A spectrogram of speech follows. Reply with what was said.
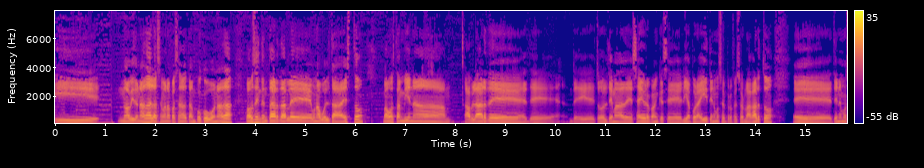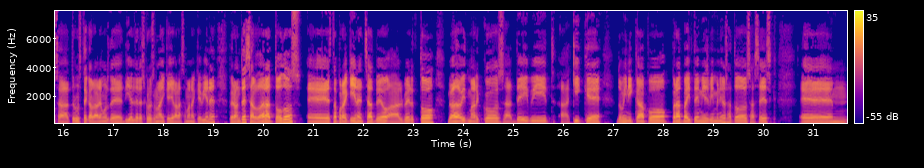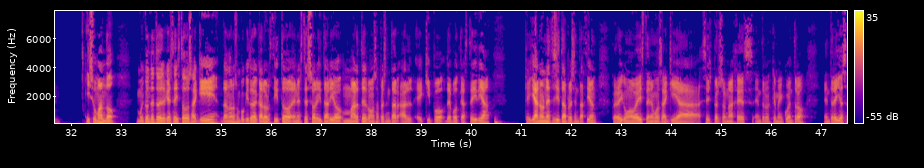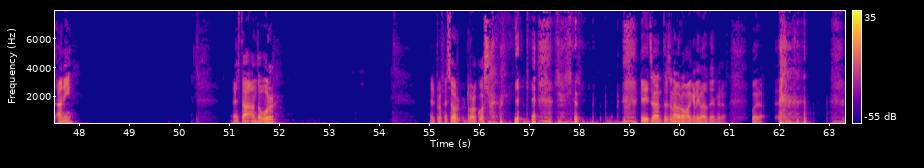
y no ha habido nada, la semana pasada tampoco hubo nada. Vamos a intentar darle una vuelta a esto, vamos también a hablar de, de, de todo el tema de Cyberpunk que se lía por ahí. Tenemos el profesor Lagarto, eh, tenemos a Truste que hablaremos de The Elder Scrolls Online que llega la semana que viene. Pero antes saludar a todos. Eh, está por aquí en el chat, veo a Alberto, veo a David Marcos, a David, a Quique, Dominic Capo, Prat Baitemis. Bienvenidos a todos, a Sesc. Eh, y sumando. Muy contento de que estéis todos aquí, dándonos un poquito de calorcito en este solitario martes. Vamos a presentar al equipo de Podcastedia, que ya no necesita presentación, pero hoy, como veis, tenemos aquí a seis personajes entre los que me encuentro. Entre ellos, Ani. Está Antogur. El profesor Rocosa. que he dicho antes una broma que le iba a hacer, pero bueno.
